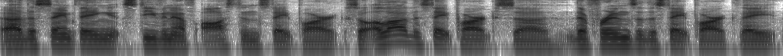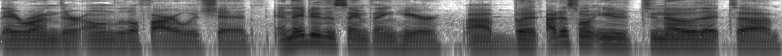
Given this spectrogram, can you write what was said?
Uh, the same thing at Stephen F. Austin State Park. So a lot of the state parks, uh, the friends of the state park, they they run their own little firewood shed, and they do the same thing here. Uh, but I just want you to know that um,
